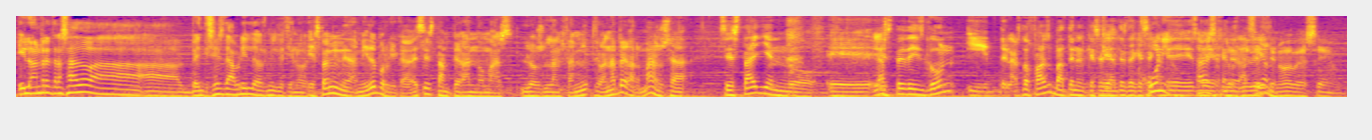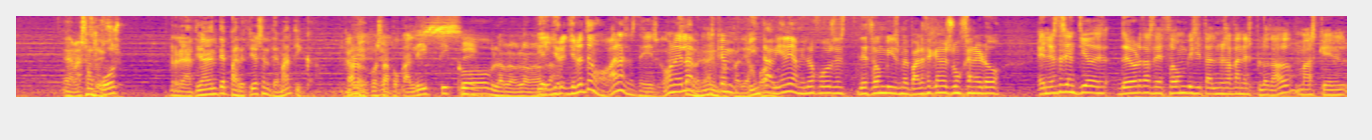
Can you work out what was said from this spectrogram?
y lo han retrasado a, a 26 de abril de 2019. Esto a mí me da miedo porque cada vez se están pegando más los lanzamientos. Se van a pegar más. O sea, se está yendo eh, este Days Gone y The Last of Us va a tener que salir antes de que junio, se cambie de, ¿sabes? de generación. 2019, sí. Además son Sí, juegos sí. relativamente parecidos en temática. Claro. Eh, Post-apocalíptico, Sí. bla, bla, bla, bla. Y yo, yo le tengo ganas a este Gone, eh, la Sí, verdad es que pinta bien y a mí los juegos de, zombies me parece que no es un género, en este sentido de, de hordas de zombies y tal, no está tan explotado, más que el-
